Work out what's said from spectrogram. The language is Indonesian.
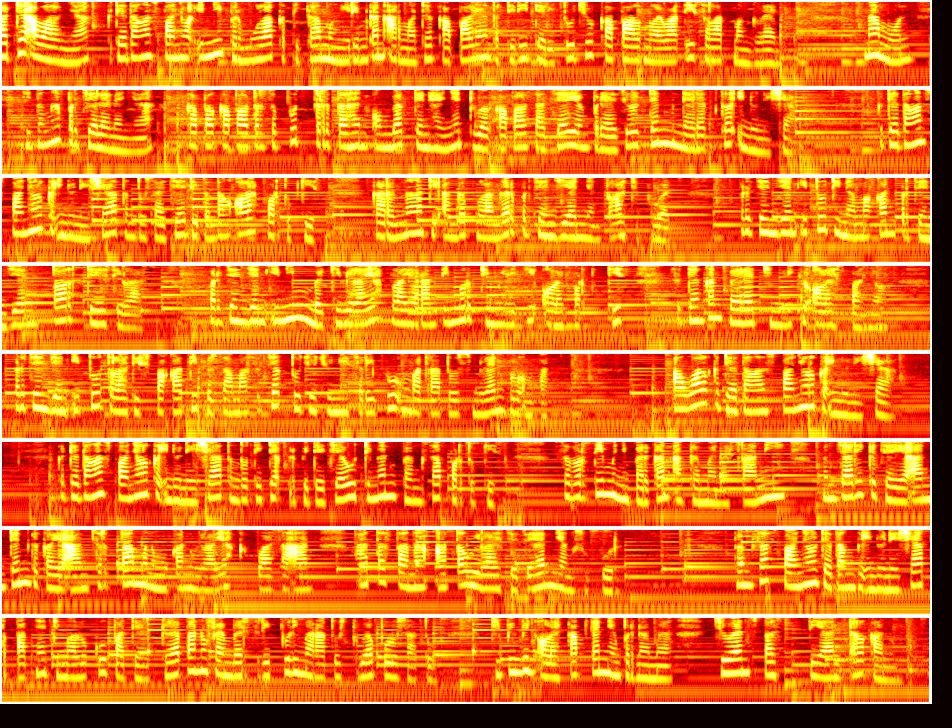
Pada awalnya, kedatangan Spanyol ini bermula ketika mengirimkan armada kapal yang terdiri dari tujuh kapal melewati Selat Magellan. Namun, di tengah perjalanannya, kapal-kapal tersebut tertahan ombak dan hanya dua kapal saja yang berhasil dan mendarat ke Indonesia. Kedatangan Spanyol ke Indonesia tentu saja ditentang oleh Portugis karena dianggap melanggar perjanjian yang telah dibuat. Perjanjian itu dinamakan Perjanjian Tordesillas Perjanjian ini membagi wilayah pelayaran timur dimiliki oleh Portugis, sedangkan barat dimiliki oleh Spanyol. Perjanjian itu telah disepakati bersama sejak 7 Juni 1494. Awal kedatangan Spanyol ke Indonesia Kedatangan Spanyol ke Indonesia tentu tidak berbeda jauh dengan bangsa Portugis, seperti menyebarkan agama Nasrani, mencari kejayaan dan kekayaan, serta menemukan wilayah kekuasaan atas tanah atau wilayah jajahan yang subur. Bangsa Spanyol datang ke Indonesia tepatnya di Maluku pada 8 November 1521, dipimpin oleh kapten yang bernama Juan Sebastian Elcano.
